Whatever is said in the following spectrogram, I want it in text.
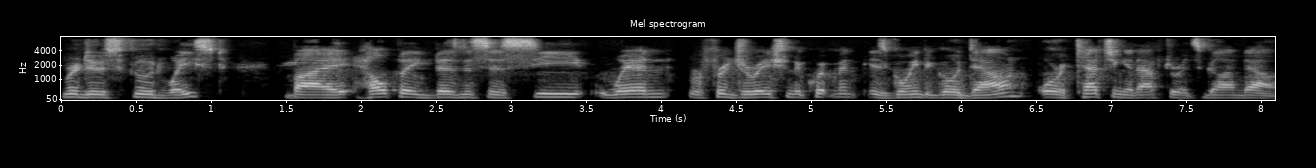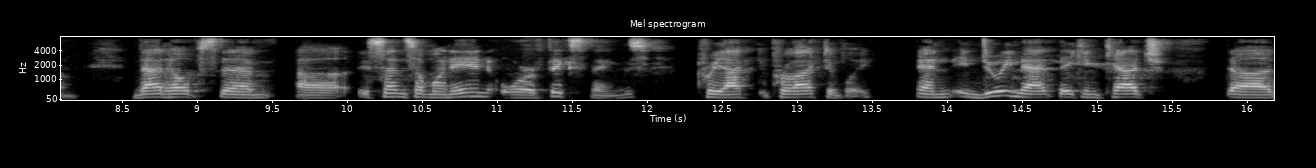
reduce food waste by helping businesses see when refrigeration equipment is going to go down or catching it after it's gone down. That helps them uh, send someone in or fix things proactively. And in doing that, they can catch uh,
